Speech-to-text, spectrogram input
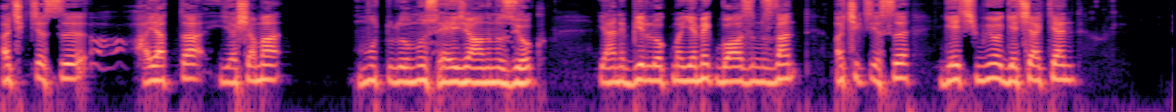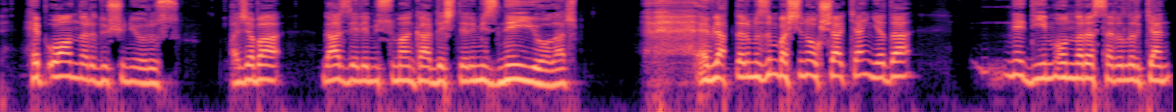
açıkçası hayatta yaşama mutluluğumuz, heyecanımız yok. Yani bir lokma yemek boğazımızdan açıkçası geçmiyor. Geçerken hep o anları düşünüyoruz. Acaba Gazze'li Müslüman kardeşlerimiz ne yiyorlar? Evlatlarımızın başını okşarken ya da ne diyeyim onlara sarılırken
